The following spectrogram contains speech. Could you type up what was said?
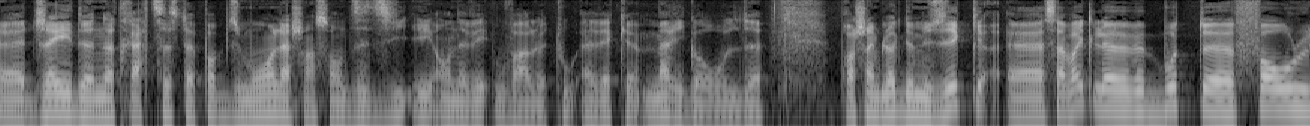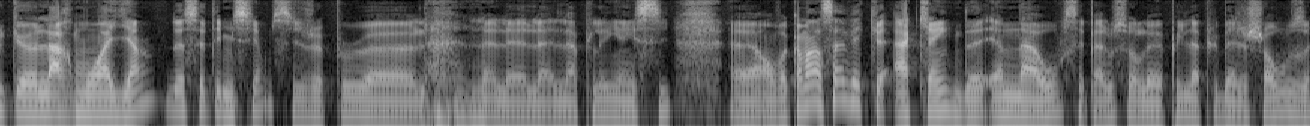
Euh, Jade, notre artiste pop du mois, la chanson Didi, et on avait ouvert le tout avec Marigold prochain bloc de musique, euh, ça va être le bout euh, folk larmoyant de cette émission, si je peux euh, l'appeler ainsi. Euh, on va commencer avec Akin de Nao, c'est paru sur le P La plus belle chose,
